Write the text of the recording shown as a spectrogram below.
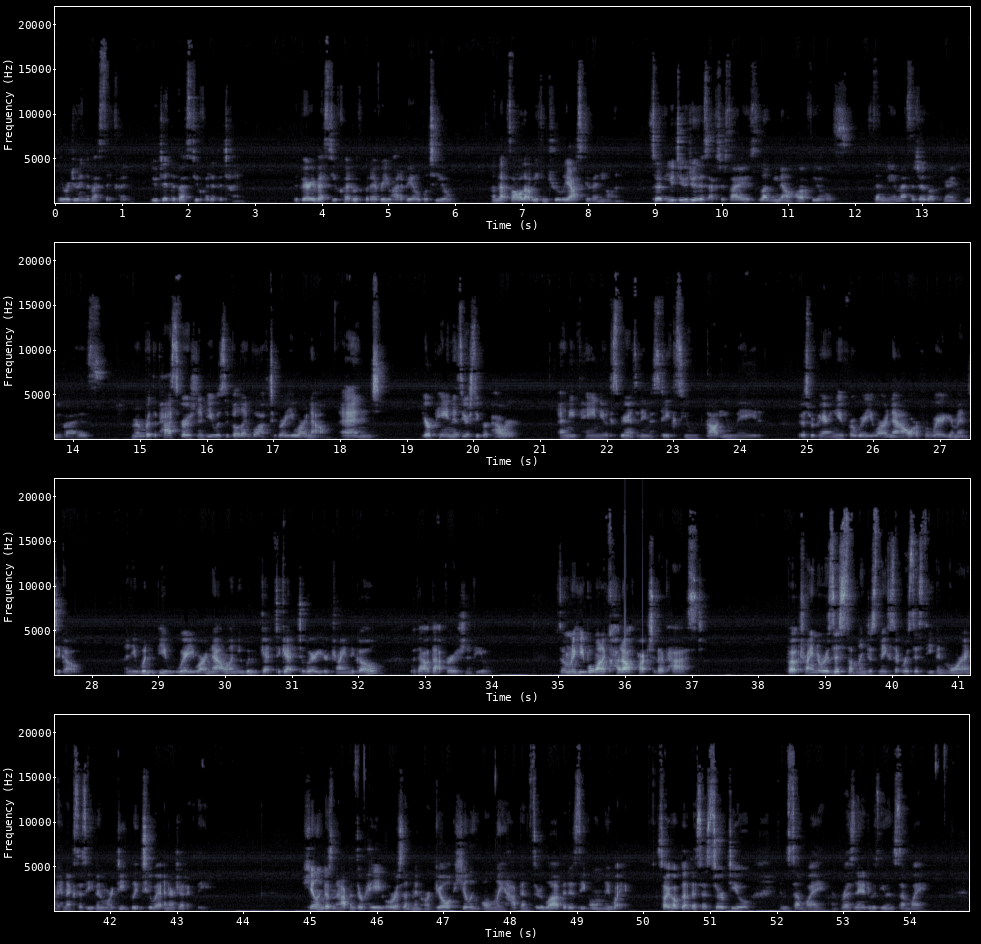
They were doing the best they could. You did the best you could at the time, the very best you could with whatever you had available to you. And that's all that we can truly ask of anyone. So if you do do this exercise, let me know how it feels. Send me a message. I love hearing from you guys. Remember, the past version of you was the building block to where you are now, and your pain is your superpower. Any pain you experience, any mistakes you thought you made, it was preparing you for where you are now or for where you're meant to go. And you wouldn't be where you are now, and you wouldn't get to get to where you're trying to go without that version of you. So many people want to cut off parts of their past but trying to resist something just makes it resist even more and connects us even more deeply to it energetically. Healing doesn't happen through hate or resentment or guilt. Healing only happens through love. It is the only way. So I hope that this has served you in some way or resonated with you in some way.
